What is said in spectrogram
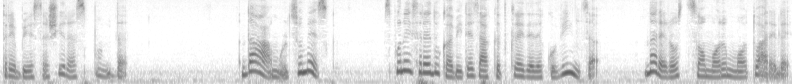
trebuie să și răspundă. Da, mulțumesc. Spune-i să reducă viteza cât crede de cuvință. N-are rost să omorâm motoarele.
